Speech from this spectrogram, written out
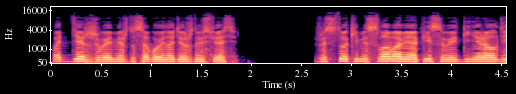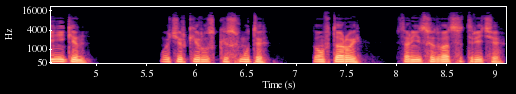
поддерживая между собой надежную связь. Жестокими словами описывает генерал Деникин. Очерки русской смуты. Том 2. Страница 23.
